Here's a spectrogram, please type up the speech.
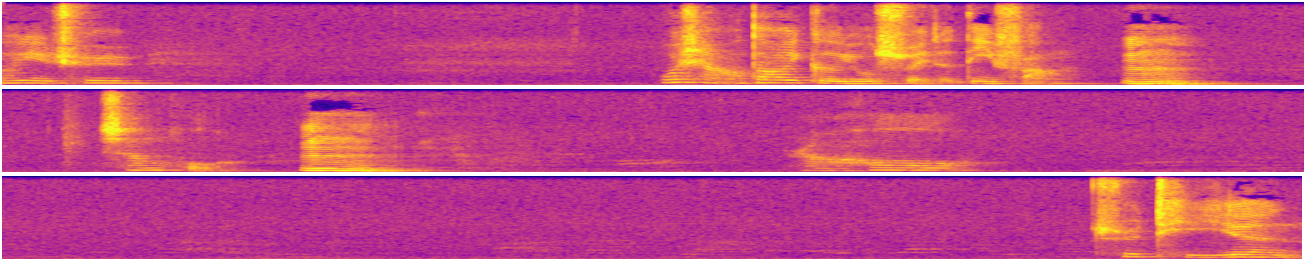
可以去，我想要到一个有水的地方，嗯，生活，嗯，然后去体验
